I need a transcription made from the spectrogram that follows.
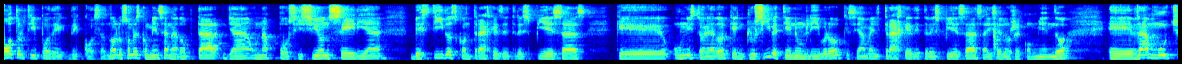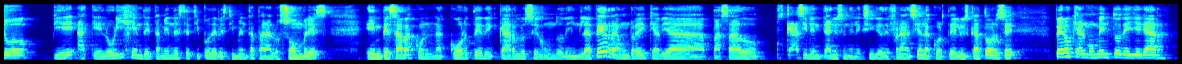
otro tipo de, cosas, ¿no? Los hombres comienzan a adoptar ya una posición seria, vestidos con trajes de tres piezas, que un historiador que inclusive tiene un libro que se llama El traje de tres piezas, ahí se los recomiendo, eh, da mucho pie a que el origen de también este tipo de vestimenta para los hombres empezaba con la corte de Carlos II de Inglaterra, un rey que había pasado pues, casi 20 años en el exilio de Francia, en la corte de Luis XIV, pero que al momento de llegar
